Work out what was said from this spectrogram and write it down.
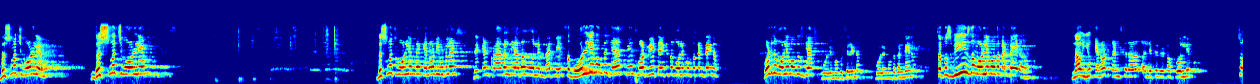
This much volume, this much volume, this much volume they cannot utilize. They can travel the other volume. That means the volume of the gas means what we take in the volume of the container. What is the volume of this gas? Volume of the cylinder, volume of the container. Suppose V is the volume of the container. Now you cannot consider a little bit of volume. So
